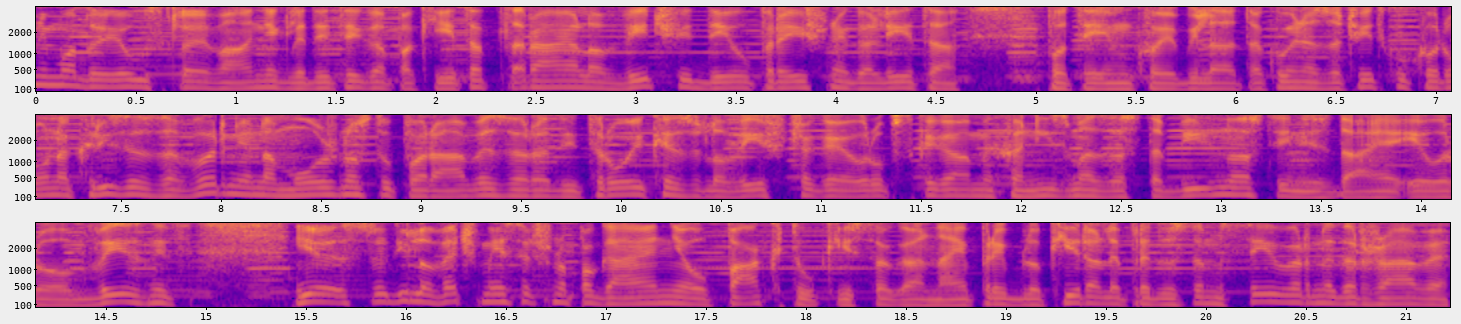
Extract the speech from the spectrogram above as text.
Spomnimo, da je usklajevanje glede tega paketa trajalo večji del prejšnjega leta, potem ko je bila takoj na začetku korona krize zavrnjena možnost uporabe zaradi trojke zloveščega evropskega mehanizma za stabilnost in izdaje evroobveznic, je sledilo večmesečno pogajanje o paktu, ki so ga najprej blokirale predvsem severne države,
